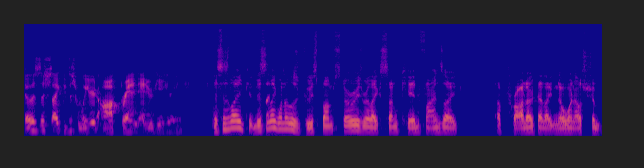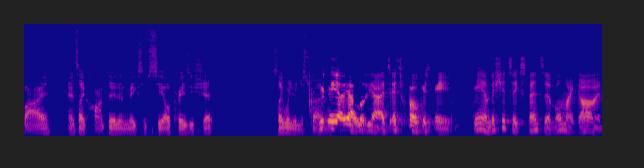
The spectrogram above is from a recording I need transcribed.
It was just like just weird off-brand energy drink. This is like this is like one of those goosebump stories where like some kid finds like a product that like no one else should buy and it's like haunted and makes him see all crazy shit. It's like what you're describing. yeah, yeah, look, yeah. It's it's Focus Aid. Damn, this shit's expensive. Oh my god.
